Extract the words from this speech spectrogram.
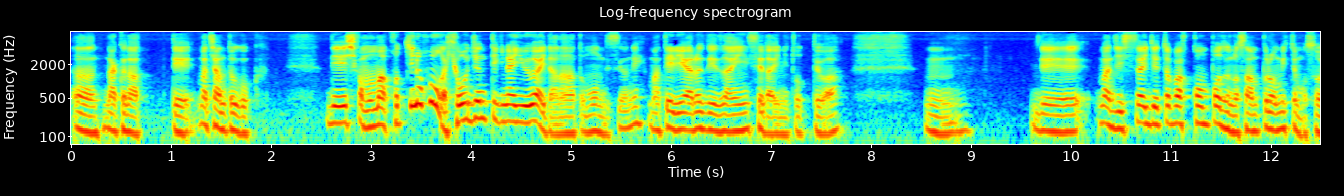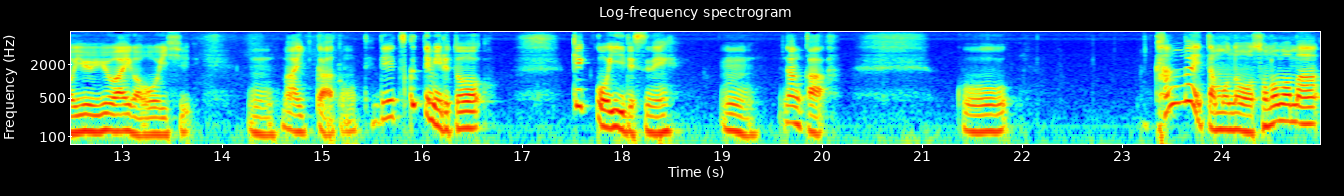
うん、なくなって、まあ、ちゃんと動くでしかもまあこっちの方が標準的な UI だなと思うんですよねマテリアルデザイン世代にとってはうんでまあ実際 Jetpack Compose のサンプルを見てもそういう UI が多いしうん、まあいっかと思って。で、作ってみると、結構いいですね。うん。なんか、こう、考えたものをそのまま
